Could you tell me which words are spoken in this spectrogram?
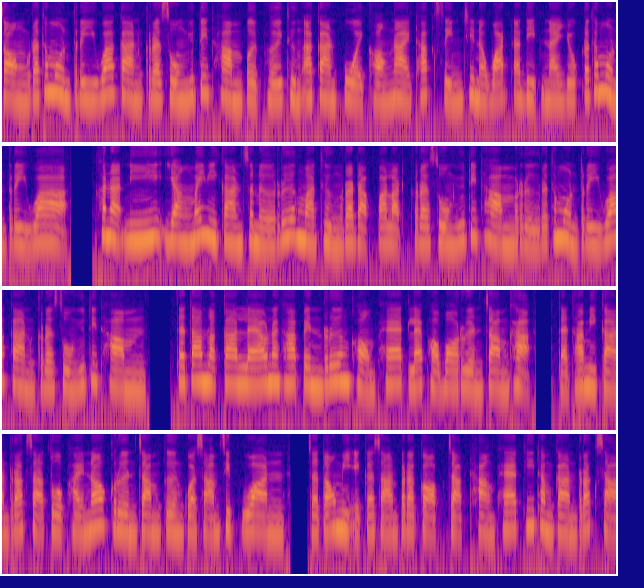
ส่อง รัฐมนตรีว่าการกระทรวงยุติธรรมเปิดเผยถึงอาการป่วยของนายทักษิณชินวัตรอดีตนายกรัฐมนตรีว่า ขณะนี้ยังไม่มีการเสนอเรื่องมาถึงระดับปลัดกระทรวงยุติธรรม หรือรัฐมนตรีว่าการกระทรวงยุติธรรม แต่ตามหลักการแล้วนะคะ เป็นเรื่องของแพทย์และผบเรือนจำค่ะ แต่ถ้ามีการรักษาตัวภายนอกเรือนจำเกินกว่า 30 วัน จะต้องมีเอกสารประกอบจากทางแพทย์ที่ทำการรักษา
